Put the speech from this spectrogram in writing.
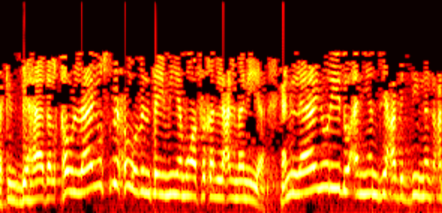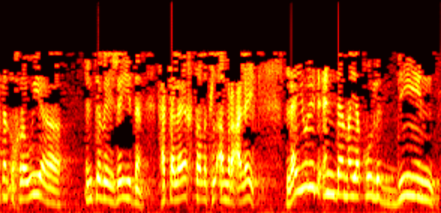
لكن بهذا القول لا يصبح ابن تيمية موافقا للعلمانية. يعني لا يريد أن ينزع بالدين نزعة أخروية. انتبه جيدا حتى لا يختلط الأمر عليك. لا يريد عندما يقول الدين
